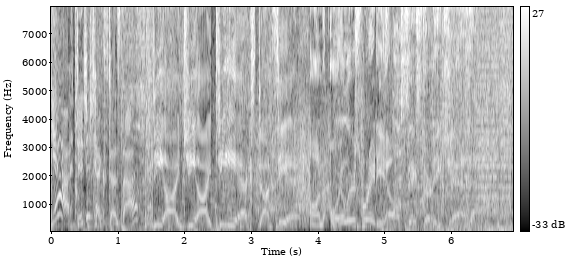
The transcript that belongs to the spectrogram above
Yeah, Digitex does that. D-I-G-I-T-E-X dot C-A on Oilers Radio, 630 CHED.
